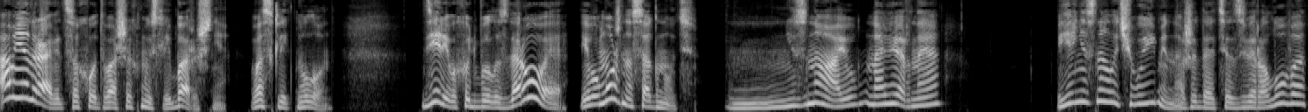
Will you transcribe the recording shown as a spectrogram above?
«А мне нравится ход ваших мыслей, барышня», — воскликнул он. «Дерево хоть было здоровое, его можно согнуть?» «Не знаю, наверное». Я не знала, чего именно ожидать от Зверолова,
